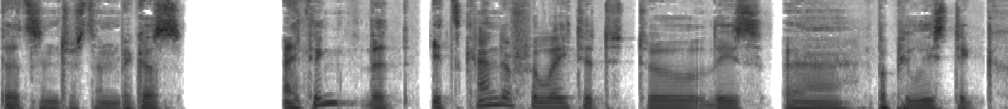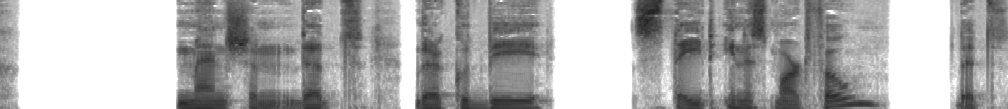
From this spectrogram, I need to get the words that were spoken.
That's interesting because I think that it's kind of related to this uh, populistic mention that there could be state in a smartphone that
